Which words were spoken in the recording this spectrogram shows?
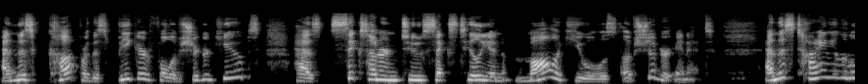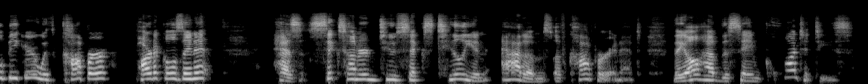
And this cup or this beaker full of sugar cubes has 602 sextillion molecules of sugar in it. And this tiny little beaker with copper particles in it has 602 sextillion atoms of copper in it. They all have the same quantities.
